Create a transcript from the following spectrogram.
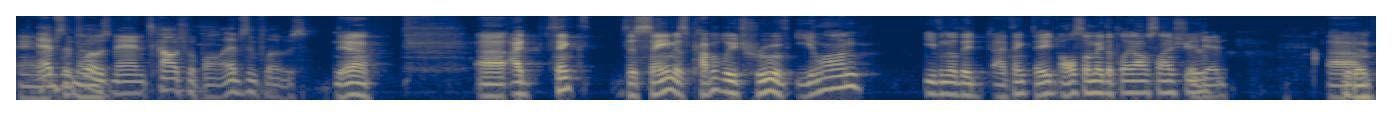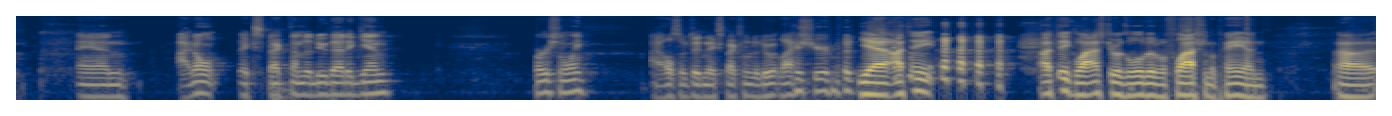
And ebbs and flows, them, man. It's college football. Ebbs and flows. Yeah. Uh, I think the same is probably true of Elon, even though they, I think they also made the playoffs last year. They did. Um, they did. And I don't expect them to do that again. Personally, I also didn't expect them to do it last year. But yeah, I think I think last year was a little bit of a flash in the pan. Uh,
